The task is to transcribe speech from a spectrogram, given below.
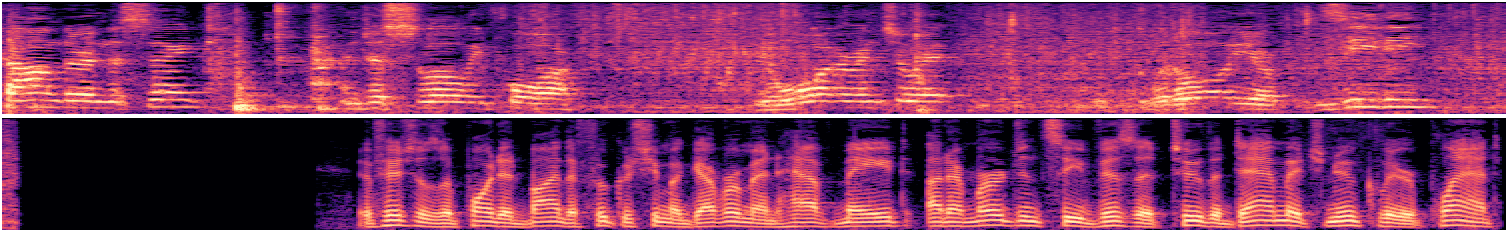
colander in the sink and just slowly pour your water into it with all your ziti. Officials appointed by the Fukushima government have made an emergency visit to the damaged nuclear plant.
